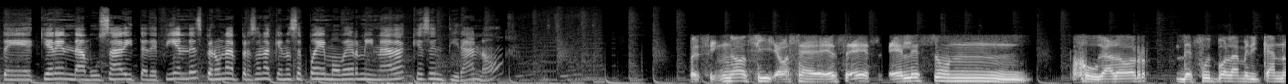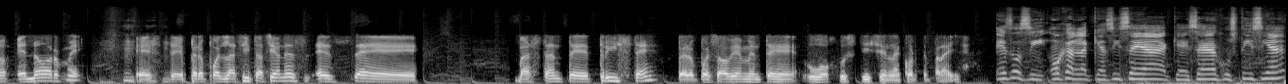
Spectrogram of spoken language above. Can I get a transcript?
te quieren abusar y te defiendes, pero una persona que no se puede mover ni nada, ¿qué sentirá, no? Pues sí, no, sí, o sea, es, es, él es un jugador de fútbol americano enorme, este, pero pues la situación es, es eh, bastante triste, pero pues obviamente hubo justicia en la corte para ella. Eso sí, ojalá que así sea, que sea justicia.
